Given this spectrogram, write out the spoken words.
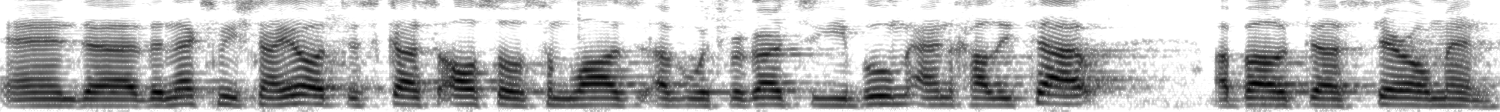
And uh, the next Mishnayot discuss also some laws of, with regards to Yibum and Chalitza about uh, sterile men.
